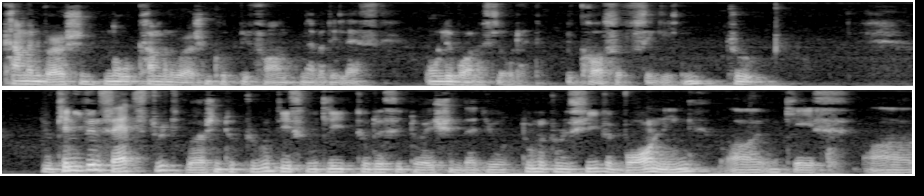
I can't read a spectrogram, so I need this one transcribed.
common version, no common version could be found nevertheless. Only one is loaded because of singleton true. You can even set strict version to true. This would lead to the situation that you do not receive a warning uh, in case uh,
